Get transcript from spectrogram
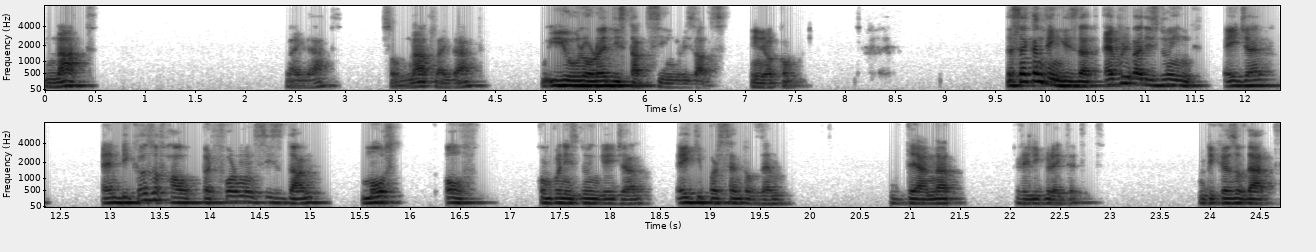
not like that. So not like that. You will already start seeing results in your company. The second thing is that everybody's doing agile, and because of how performance is done, most of companies doing agile, 80% of them, they are not really great at it. Because of that,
